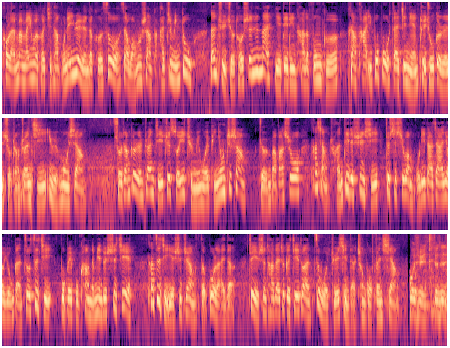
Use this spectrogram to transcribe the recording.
后来慢慢因为和其他国内音乐人的合作，在网络上打开知名度，单曲《九头生日奈》也奠定他的风格，让他一步步在今年推出个人首张专辑《一圆梦想》。首张个人专辑之所以取名为《平庸之上》。九恩爸爸说：“他想传递的讯息，就是希望鼓励大家要勇敢做自己，不卑不亢的面对世界。他自己也是这样走过来的。”这也是他在这个阶段自我觉醒的成果分享。或许就是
